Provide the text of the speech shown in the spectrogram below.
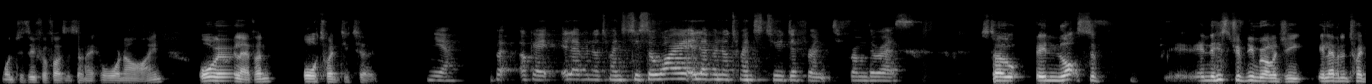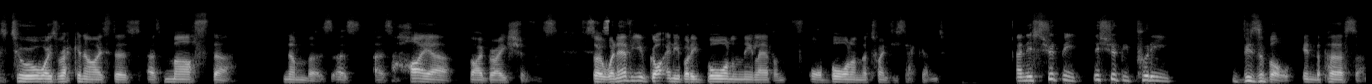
one, two, three, four, five, six, seven, eight, or nine, or eleven, or twenty-two. yeah but okay 11 or 22 so why are 11 or 22 different from the rest So in lots of in the history of numerology, eleven and twenty-two are always recognised as as master numbers, as as higher vibrations. So whenever you've got anybody born on the eleventh or born on the twenty-second, and this should be this should be pretty visible in the person.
